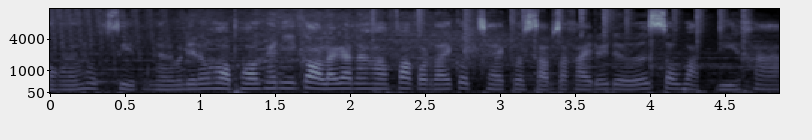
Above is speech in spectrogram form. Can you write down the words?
4,260งั้นวันนี้ต้องขอพอแค่นี้ก่อนแล้วกันนะคะ ฝากกดไลค์ กดแชร์ กด Subscribe ด้วยเด้อ สวัสดีค่ะ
